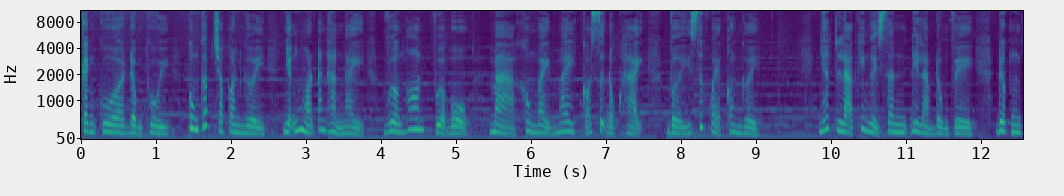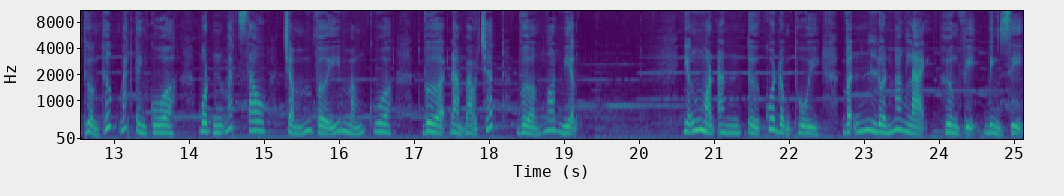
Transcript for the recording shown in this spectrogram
Canh cua đồng thùi cung cấp cho con người những món ăn hàng ngày vừa ngon vừa bổ mà không mảy may có sự độc hại với sức khỏe con người. Nhất là khi người dân đi làm đồng về được thưởng thức bát canh cua, một bát rau chấm với mắm cua, vừa đảm bảo chất vừa ngon miệng. Những món ăn từ cua đồng thùi vẫn luôn mang lại hương vị bình dị,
